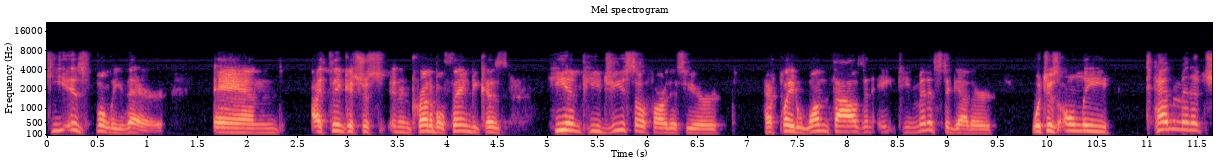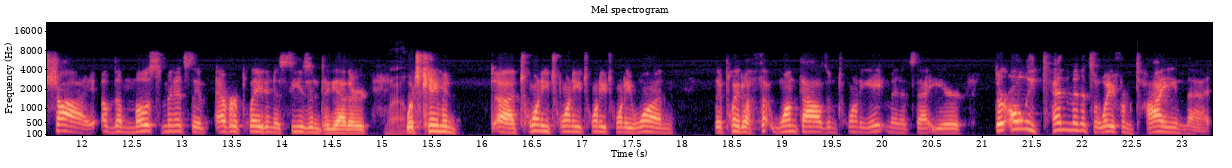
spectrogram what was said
he is fully there. And I think it's just an incredible thing because he and PG so far this year have played 1,018 minutes together, which is only 10 minutes shy of the most minutes they've ever played in a season together, wow. which came in uh, 2020, 2021. They played 1,028 minutes that year. They're only 10 minutes away from tying that.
